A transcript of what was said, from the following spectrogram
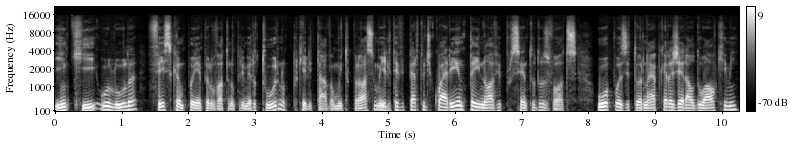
em que o Lula fez campanha pelo voto no primeiro turno, porque ele estava muito próximo, e ele teve perto de 49% dos votos. O opositor na época era Geraldo Alckmin,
